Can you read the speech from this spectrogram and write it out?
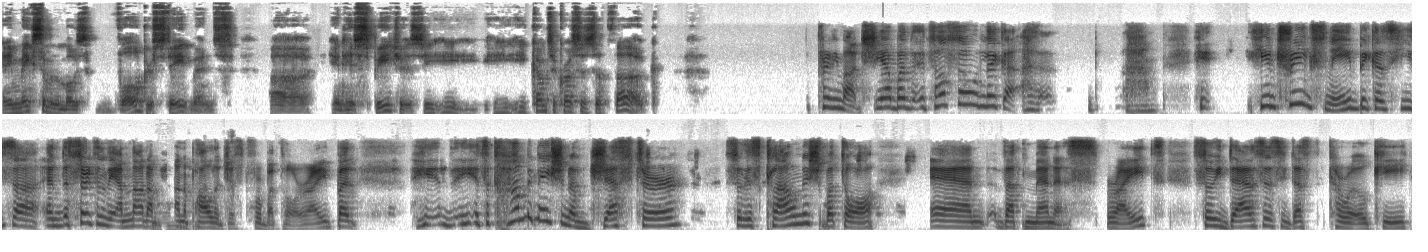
and he makes some of the most vulgar statements uh, in his speeches. He, he he comes across as a thug. Pretty much, yeah. But it's also like um, he he intrigues me because he's a, and certainly i'm not a, mm-hmm. an apologist for Bato right? But he, it's a combination of jester so this clownish Bato and that menace right? So he dances he does karaoke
